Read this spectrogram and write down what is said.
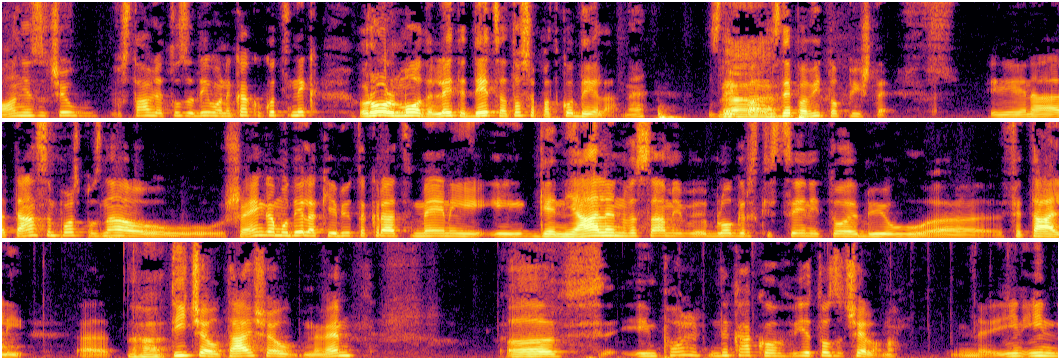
On je začel postavljati to zadevo nekako kot nek role model. Lejte, deca, to se pa tako dela. Ne? Zdaj, Ja, pa, ja. zdaj pa vi to pišete. In uh, tam sem spoznal še enega modela, ki je bil takrat meni genijalen v sami blogerski sceni, to je bil uh, Fetali, uh, Aha. Tičev, Tajšev, ne vem. Uh, in pol nekako je to začelo. No? In, in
